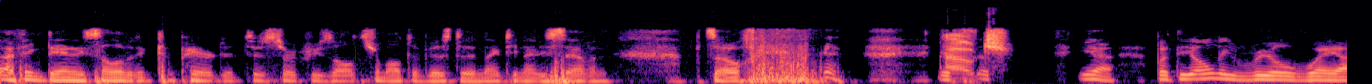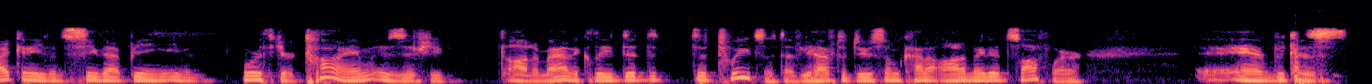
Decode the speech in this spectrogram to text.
I think Danny Sullivan compared it to search results from Alta Vista in 1997. So, ouch. yeah, but the only real way I can even see that being even worth your time is if you automatically did the, the tweets and stuff. You have to do some kind of automated software. And because,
